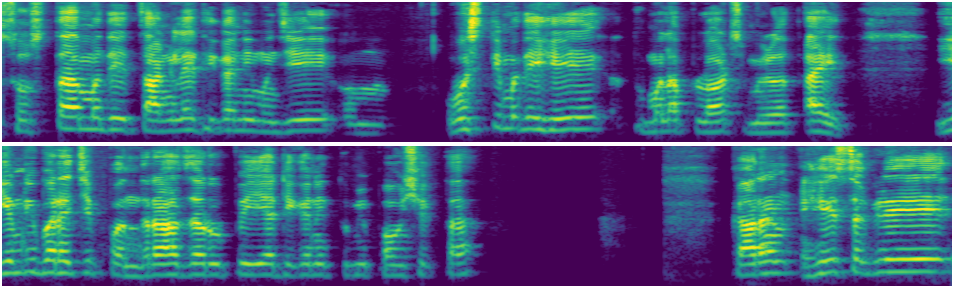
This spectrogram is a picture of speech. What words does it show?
स्वस्तामध्ये चांगल्या ठिकाणी म्हणजे वस्तीमध्ये हे तुम्हाला प्लॉट्स मिळत आहेत. ईएमडी भरायचे पंधरा हजार रुपये या ठिकाणी तुम्ही पाहू शकता. कारण हे सगळे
